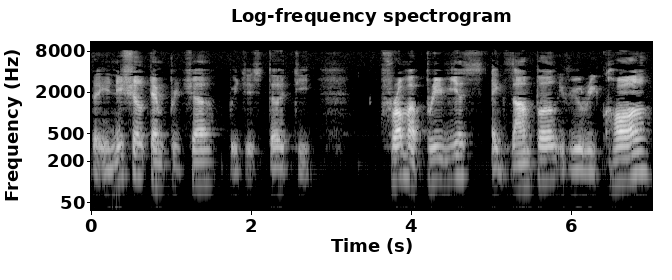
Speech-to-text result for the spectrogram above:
the initial temperature which is 30. From a previous example, if you recall,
